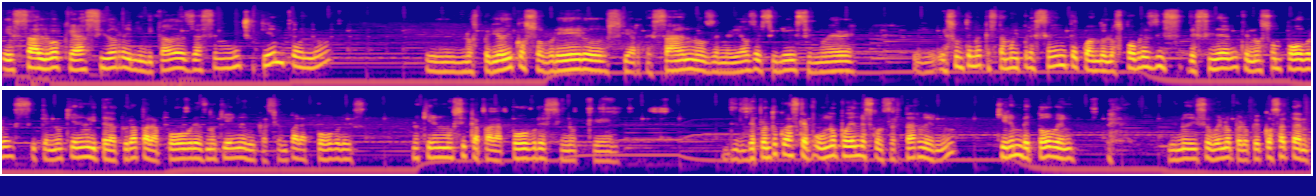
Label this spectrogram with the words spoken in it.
es algo que ha sido reivindicado desde hace mucho tiempo, ¿no? En los periódicos obreros y artesanos de mediados del siglo XIX, eh, es un tema que está muy presente cuando los pobres deciden que no son pobres y que no quieren literatura para pobres, no quieren educación para pobres, no quieren música para pobres, sino que de pronto cosas que uno pueden desconcertarle, ¿no? Quieren Beethoven. Y uno dice, bueno, pero qué cosa tan...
